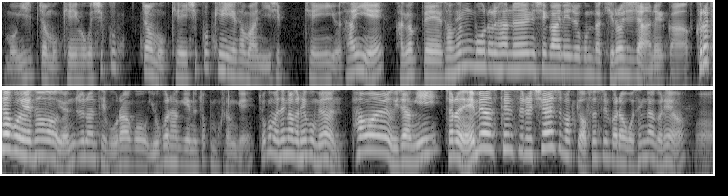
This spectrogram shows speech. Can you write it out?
뭐 20.5K 혹은 19.5K, 19K에서 만20 20K 요 사이에 가격대에서 횡보를 하는 시간이 조금 더 길어지지 않을까. 그렇다고 해서 연준한테 뭐라고 욕을 하기에는 조금 그런 게 조금만 생각을 해보면 파월 의장이 저는 애매한 스탠스를 취할 수밖에 없었을 거라고 생각을 해요. 어.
